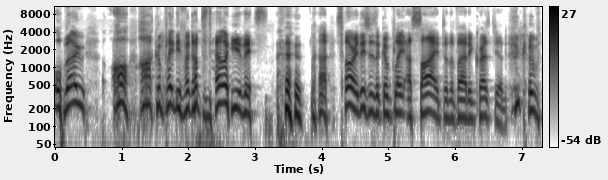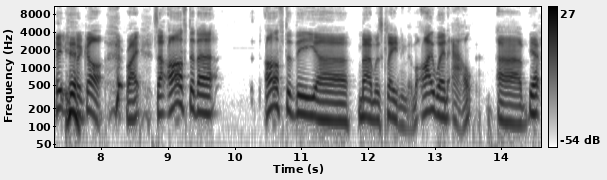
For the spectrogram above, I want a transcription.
Although, oh, I completely forgot to tell you this. Sorry, this is a complete aside to the burning question. completely forgot. Right. So after the after the uh, man was cleaning them, I went out, um, Yep.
